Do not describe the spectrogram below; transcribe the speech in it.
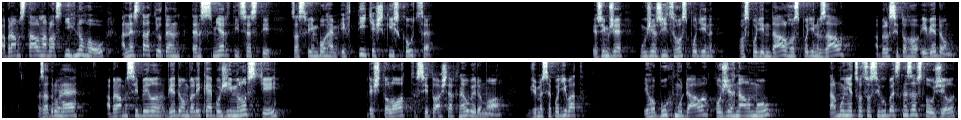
Abraham stál na vlastních nohou a nestratil ten, ten směr té cesty za svým Bohem i v té těžké zkoušce. Věřím, že může říct hospodin, hospodin dal, hospodin vzal a byl si toho i vědom. A za druhé, Abraham si byl vědom veliké boží milosti, kdežto Lot si to až tak neuvědomoval. Můžeme se podívat, jeho Bůh mu dal, požehnal mu, dal mu něco, co si vůbec nezasloužil,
